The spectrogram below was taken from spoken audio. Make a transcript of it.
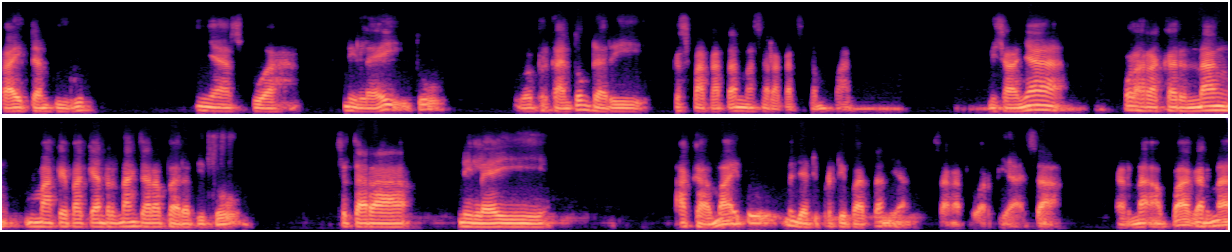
baik dan buruknya sebuah nilai itu bergantung dari kesepakatan masyarakat setempat. Misalnya olahraga renang, memakai pakaian renang cara barat itu secara nilai agama itu menjadi perdebatan yang sangat luar biasa. Karena apa? Karena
